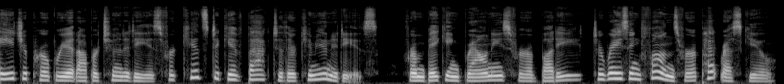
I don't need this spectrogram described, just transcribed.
age appropriate opportunities for kids to give back to their communities, from baking brownies for a buddy to raising funds for a pet rescue.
